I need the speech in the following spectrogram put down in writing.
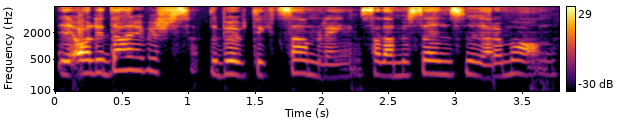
I Ali Darwish debutdiktsamling Saddam Husseins nya roman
